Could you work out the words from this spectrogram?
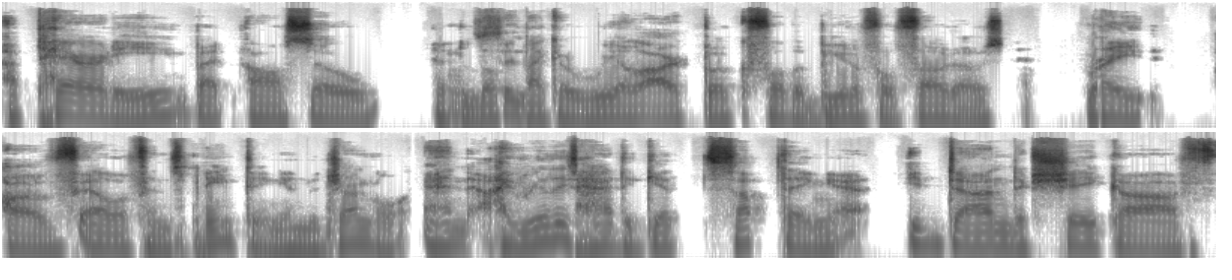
a parody, but also it looked like a real art book full of beautiful photos right. of elephants painting in the jungle. And I really had to get something done to shake off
